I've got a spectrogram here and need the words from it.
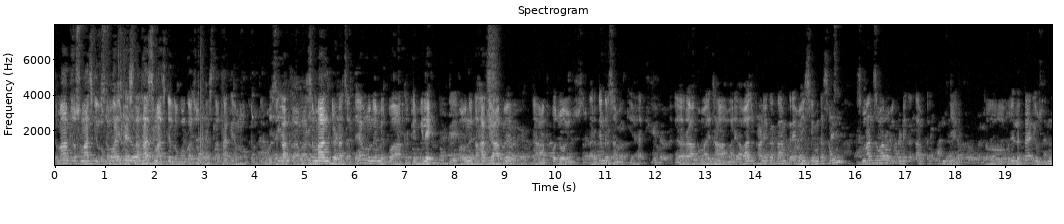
तमाम जो समाज के लोगों का फैसला था समाज के लोगों का जो फैसला था कि हम मुख्यमंत्री महोदय का सम्मान करना चाहते हैं उन्होंने मेरे को आकर के मिले और उन्होंने कहा कि आप आपको जो सरकार के अंदर शामिल किया है अगर आप हमारे जहाँ हमारे आवाज़ उठाने का काम करें वहीं सीएम का सम- सम्मान समारोह भी करने का काम करें। जी। तो मुझे लगता है कि उस दिन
